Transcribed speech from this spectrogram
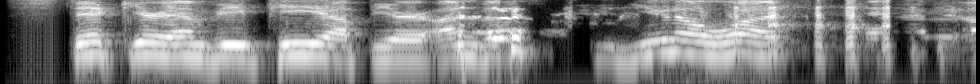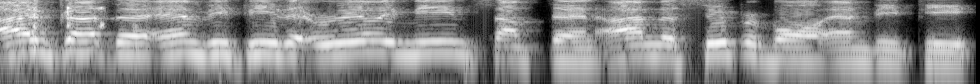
stick your MVP up your you know what? I've got the MVP that really means something. I'm the Super Bowl MVP.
